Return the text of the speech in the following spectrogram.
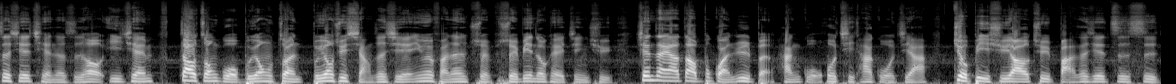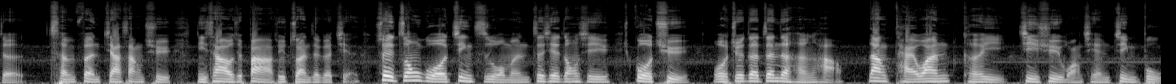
这些钱的时候，以前到中国不用赚，不用去想这些，因为反正随随便都可以进去。现在要到不管日本、韩国或其他国家，就必须要去把这些知识的成分加上去，你才有去办法去赚这个钱。所以中国禁止我们这些东西过去，我觉得真的很好，让台湾可以继续往前进步。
